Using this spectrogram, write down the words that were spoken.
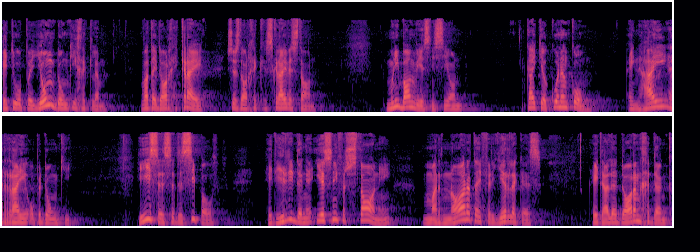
het toe op 'n jong donkie geklim wat hy daar gekry het, soos daar geskrywe staan. Moenie bang wees nie, Sion. Kyk, jou koning kom en hy ry op 'n donkie. Jesus se disippels het hierdie dinge eers nie verstaan nie, maar nadat hy verheerlik is, het hulle daarin gedink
